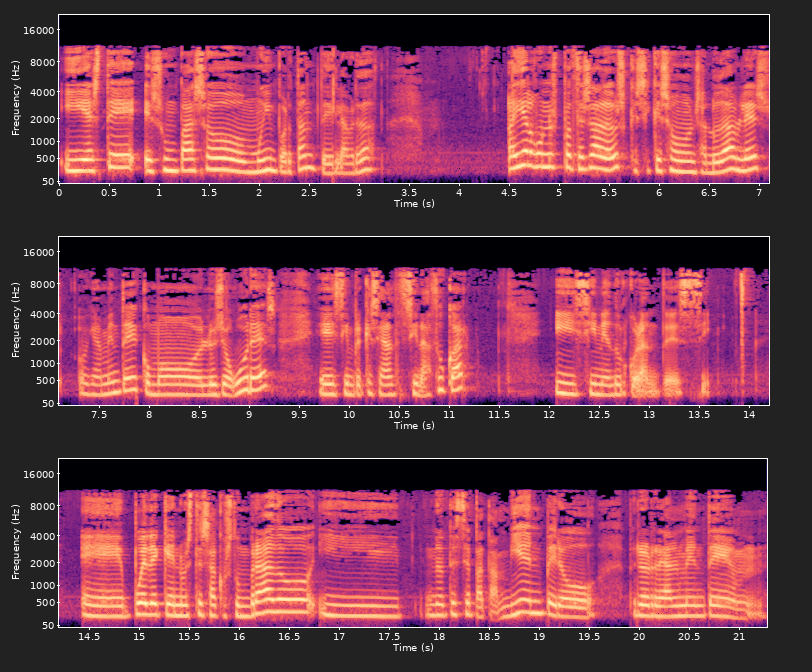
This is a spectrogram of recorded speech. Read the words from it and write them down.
Y este es un paso muy importante, la verdad. Hay algunos procesados que sí que son saludables, obviamente, como los yogures, eh, siempre que sean sin azúcar y sin edulcorantes, sí. Eh, puede que no estés acostumbrado y no te sepa tan bien, pero, pero realmente mm,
